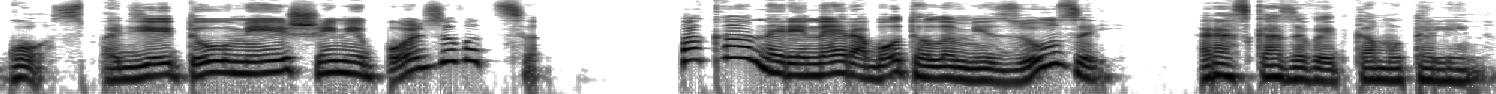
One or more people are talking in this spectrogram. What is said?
«Господи, ты умеешь ими пользоваться?» «Пока Нарине работала мезузой», — рассказывает кому-то Лина.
